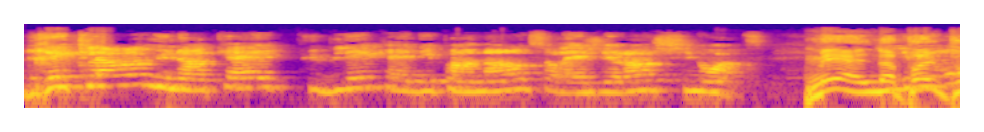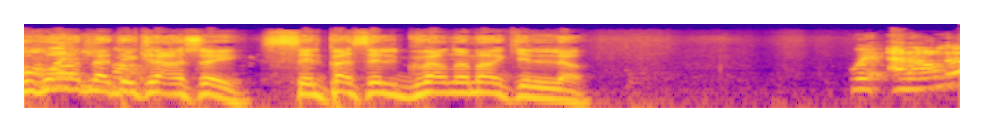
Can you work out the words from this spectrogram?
réclame une enquête publique indépendante sur l'ingérence chinoise. Mais elle n'a pas le pouvoir de la contre. déclencher. C'est le, le gouvernement qui l'a. Oui, alors là,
